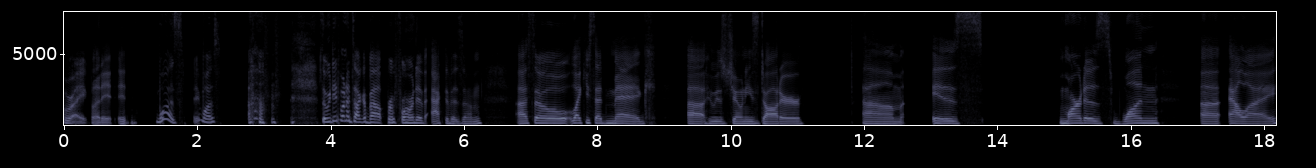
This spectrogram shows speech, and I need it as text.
Right. but it, it was. It was. so we did want to talk about performative activism. Uh, so, like you said, Meg, uh, who is Joni's daughter, um, is Marta's one uh, ally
